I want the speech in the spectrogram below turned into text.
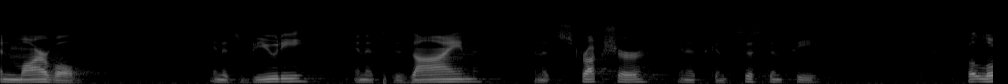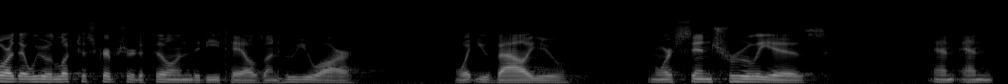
and marvel in its beauty, in its design, in its structure, in its consistency. But Lord, that we would look to Scripture to fill in the details on who you are, what you value, and where sin truly is, and, and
